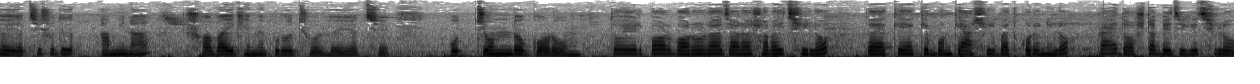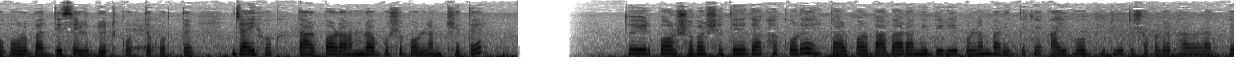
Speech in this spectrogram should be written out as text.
হয়ে যাচ্ছে শুধু আমি না সবাই ঘেমে পুরো ঝোল হয়ে যাচ্ছে প্রচণ্ড গরম তো এরপর বড়রা যারা সবাই ছিল তো একে একে বোনকে আশীর্বাদ করে নিল। প্রায় দশটা বেজে গেছিল ওর বার্থডে সেলিব্রেট করতে করতে। যাই হোক, তারপর আমরা বসে পড়লাম খেতে। তো এরপর সবার সাথে দেখা করে তারপর বাবার আমি বেরিয়ে পড়লাম বাড়ির দিকে। আই হোপ ভিডিওটি সকলের ভালো লাগবে।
